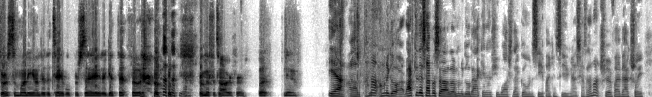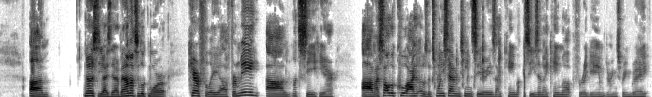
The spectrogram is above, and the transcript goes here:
throw some money under the table per se to get that photo yeah. from the photographer. But yeah, Yeah, um, I'm, not, I'm gonna go after this episode. I'm gonna go back and actually watch that go and see if I can see you guys because I'm not sure if I've actually um, noticed you guys there, but I'm gonna have to look more carefully. Uh, for me, um, let's see here. Um, I saw the cool. I, it was the 2017 series. I came season. I came up for a game during spring break.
